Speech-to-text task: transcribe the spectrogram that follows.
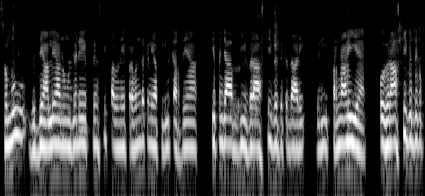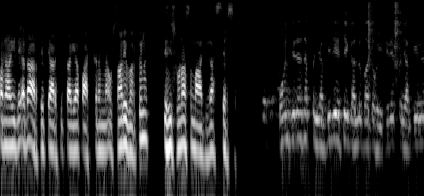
ਸਮੂਹ ਵਿਦਿਆਲਿਆਂ ਨੂੰ ਜਿਹੜੇ ਪ੍ਰਿੰਸੀਪਲ ਨੇ, ਪ੍ਰਬੰਧਕ ਨੇ ਅਪੀਲ ਕਰਦੇ ਹਾਂ ਕਿ ਪੰਜਾਬ ਦੀ ਵਿਰਾਸਤੀ ਵਿਦਿਅਕਦਾਰੀ ਜਿਹੜੀ ਪ੍ਰਣਾਲੀ ਹੈ ਉਹ ਵਿਰਾਸਤੀ ਵਿਦਿਅਕ ਪ੍ਰਣਾਲੀ ਦੇ ਆਧਾਰ ਤੇ ਤਿਆਰ ਕੀਤਾ ਗਿਆ ਪਾਠਕ੍ਰਮ ਹੈ। ਉਹ ਸਾਰੇ ਵਰਤਣ ਤੇ ਅਸੀਂ ਸੋਹਣਾ ਸਮਾਜ ਜਿਹੜਾ ਸਿਰ ਸਕੇ ਹੁਣ ਜਿਹੜੇ ਸਾ ਪੰਜਾਬੀ ਦੀ ਇੱਥੇ ਗੱਲਬਾਤ ਹੋਈ ਸੀ ਤੇ ਪੰਜਾਬੀ ਨੇ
